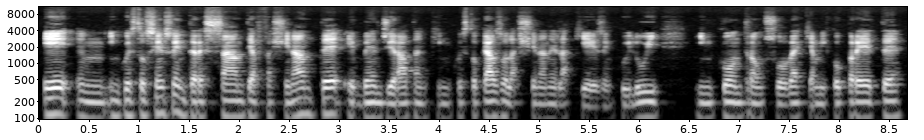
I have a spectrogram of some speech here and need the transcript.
E um, in questo senso è interessante, affascinante e ben girata anche in questo caso la scena nella chiesa, in cui lui incontra un suo vecchio amico prete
